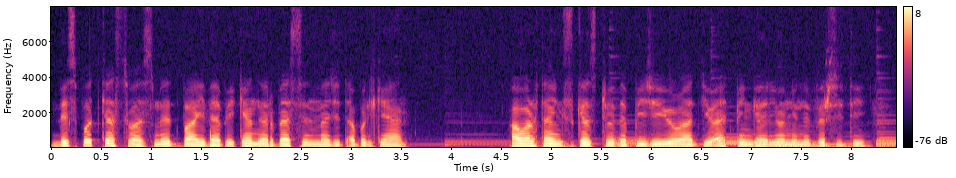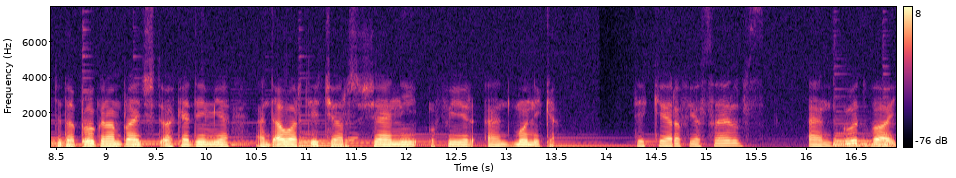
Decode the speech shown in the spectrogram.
This podcast was made by the beginner Basel Majid Abu Alkean. Our thanks goes to the BGU Radio at Ben-Gurion University, to the program Bridge to Academia, and our teachers Shani, Ophir, and Monica. Take care of yourselves, and goodbye.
